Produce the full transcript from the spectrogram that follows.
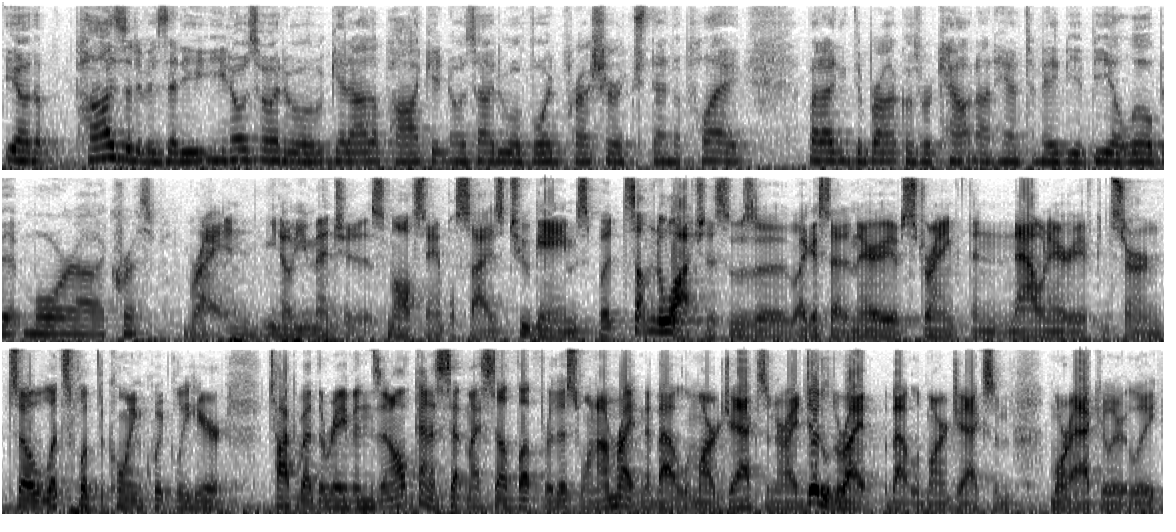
you know the positive is that he, he knows how to get out of the pocket, knows how to avoid pressure, extend the play. But I think the Broncos were counting on him to maybe be a little bit more uh, crisp. Right, and you know, you mentioned it, a small sample size, two games, but something to watch. This was a, like I said, an area of strength and now an area of concern. So let's flip the coin quickly here, talk about the Ravens, and I'll kind of set myself up for this one. I'm writing about Lamar Jackson, or I did write about Lamar Jackson more accurately,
